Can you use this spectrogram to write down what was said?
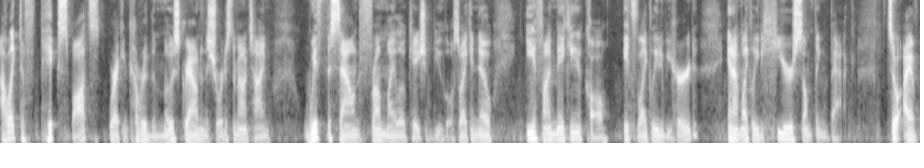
I like to f- pick spots where I can cover the most ground in the shortest amount of time with the sound from my location bugle. So I can know if I'm making a call, it's likely to be heard and I'm likely to hear something back. So I have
